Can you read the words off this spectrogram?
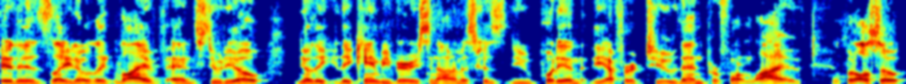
it is like you know like live and studio you know they, they can be very synonymous because you put in the effort to then perform live. Mm-hmm. but also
